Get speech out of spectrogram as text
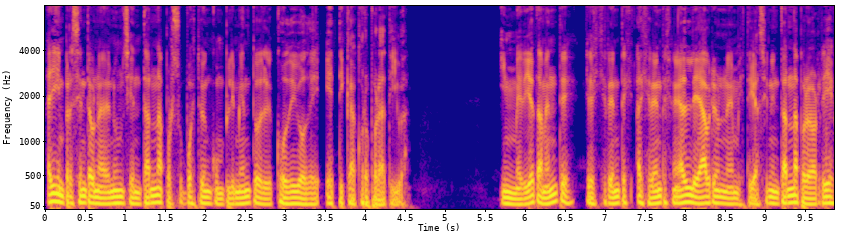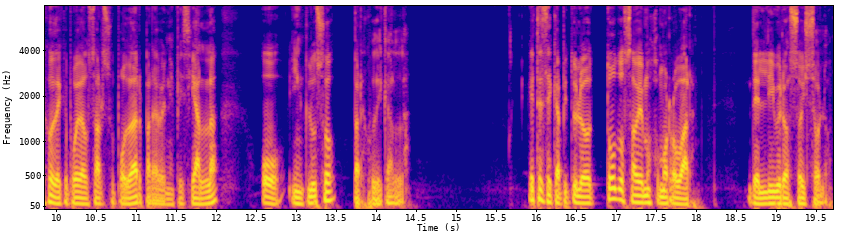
Alguien presenta una denuncia interna por supuesto incumplimiento del código de ética corporativa. Inmediatamente, el gerente, al gerente general le abre una investigación interna por el riesgo de que pueda usar su poder para beneficiarla o incluso perjudicarla. Este es el capítulo Todos sabemos cómo robar del libro Soy Solo.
